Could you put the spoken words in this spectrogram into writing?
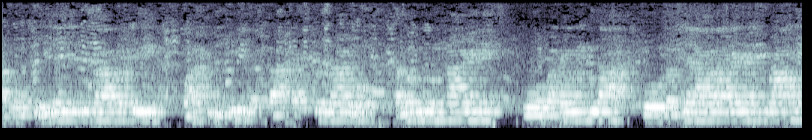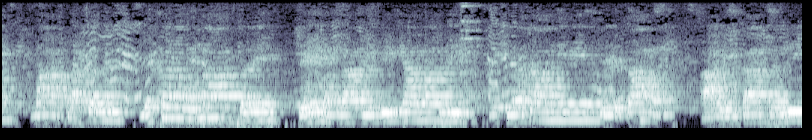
నాకు చేయలేదు కాబట్టి మనకు కష్టాలు కలుగుతున్నాయని ఓ భగవంతుడా ఓ సత్యనారాయణ స్వామి మా భక్తులు ఎక్కడ ఉన్నా సరే క్షేమంగా ఇంటికి రావాలి ఈ వ్రతాన్ని మేము చేస్తామని ఆ యొక్క తల్లి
